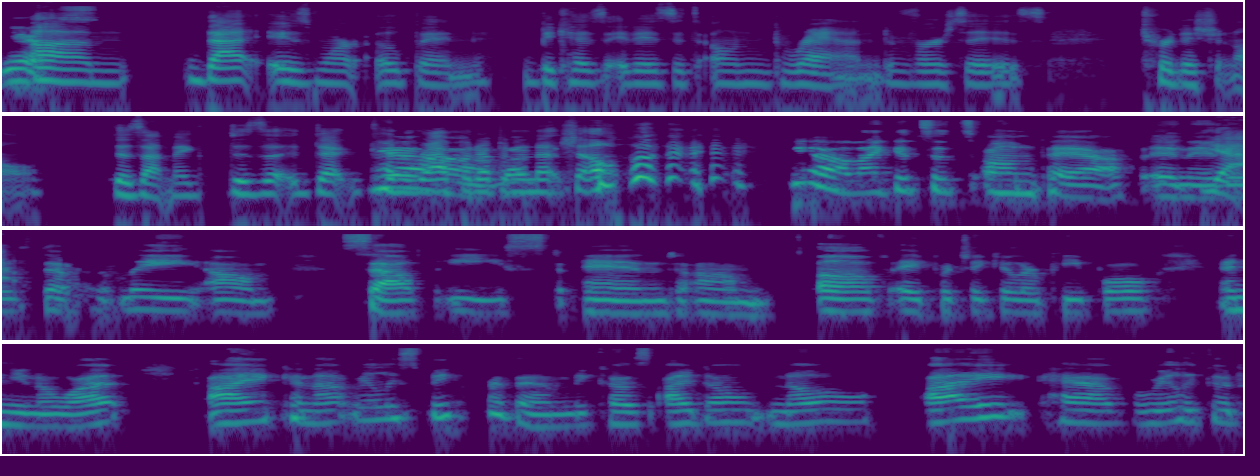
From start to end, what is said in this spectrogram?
yes um that is more open because it is its own brand versus traditional does that make does that, that kind of wrap it yeah up in a nutshell Yeah, like it's its own path, and it yeah is definitely um, southeast and um, of a particular people. And you know what? I cannot really speak for them because I don't know. I have really good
